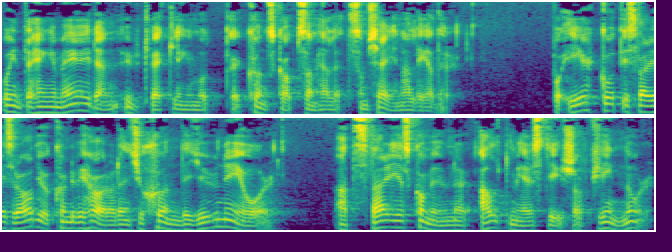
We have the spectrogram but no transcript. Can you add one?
och inte hänger med i den utveckling mot eh, kunskapssamhället som tjejerna leder. På Ekot i Sveriges Radio kunde vi höra den 27 juni i år att Sveriges kommuner alltmer styrs av kvinnor.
